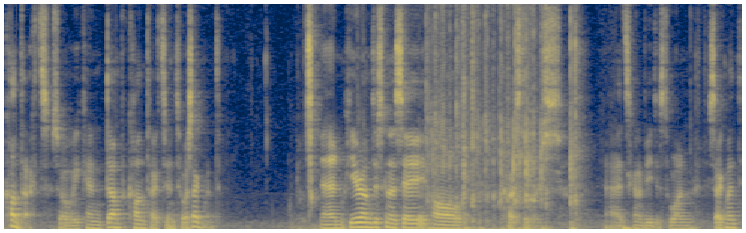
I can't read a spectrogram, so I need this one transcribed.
contacts. So we can dump contacts into a segment. And here I'm just going to say all customers. Uh, it's going to be just one segment.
